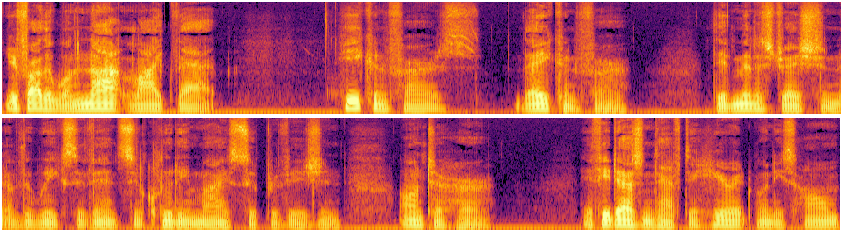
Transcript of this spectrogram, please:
your father will not like that. He confers, they confer, the administration of the week's events, including my supervision, onto her. If he doesn't have to hear it when he's home,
